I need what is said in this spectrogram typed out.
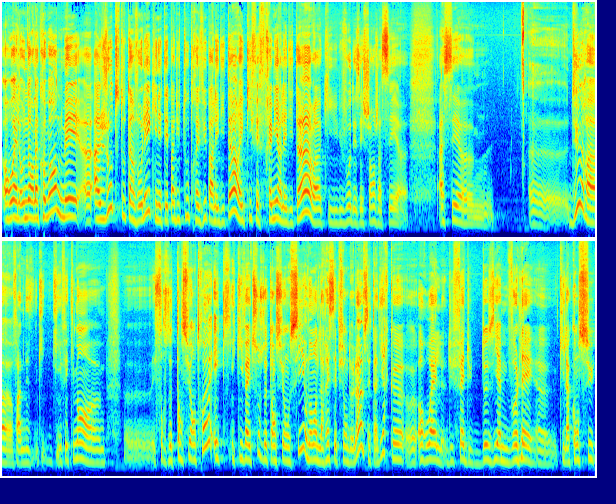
Orwell honore la commande, mais euh, ajoute tout un volet qui n'était pas du tout prévu par l'éditeur et qui fait frémir l'éditeur, euh, qui lui vaut des échanges assez, assez euh, euh, enfin, qui, effectivement euh, est source de tension entre eux et qui, va être source de tension aussi au moment de la réception de l'œuvre, c'est-à-dire que Orwell, du fait du deuxième volet qu'il a conçu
